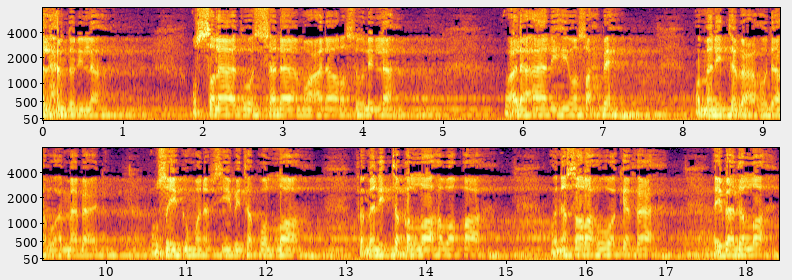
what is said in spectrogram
الحمد لله والصلاة والسلام على رسول الله وعلى آله وصحبه ومن اتبع هداه أما بعد. أوصيكم ونفسي بتقوى الله فمن اتقى الله وقاه ونصره وكفاه عباد الله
